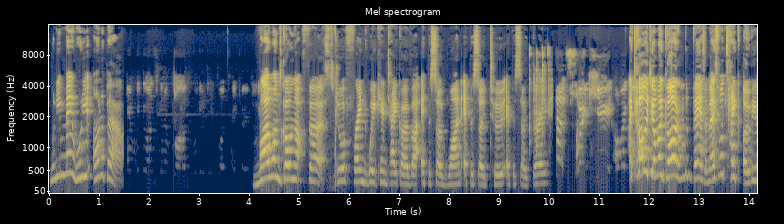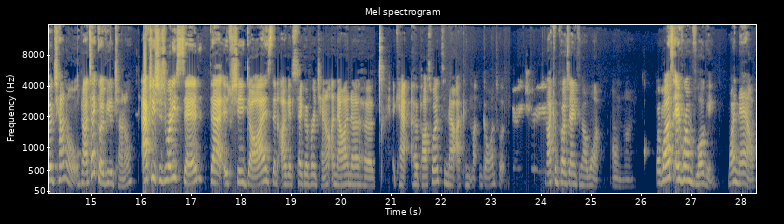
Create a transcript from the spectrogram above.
What do you mean? What are you on about? My one's going up first. Do a friend weekend takeover, episode one, episode two, episode three. That's so cute. Oh my I told you, oh my god, I'm the best. I may as well take over your channel. Can I take over your channel? Actually, she's already said that if she dies, then I get to take over her channel, and now I know her account, her password, so now I can like go onto it. Very true. And I can post anything I want. Oh no. But why is everyone vlogging? Why now?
